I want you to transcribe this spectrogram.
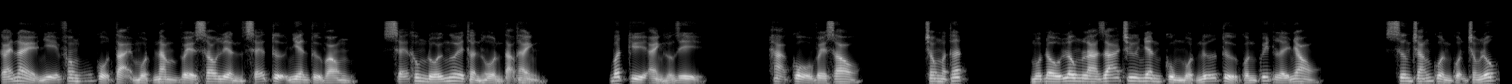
cái này nhị phong cổ tại một năm về sau liền sẽ tự nhiên tử vong, sẽ không đối ngươi thần hồn tạo thành bất kỳ ảnh hưởng gì. Hạ cổ về sau. Trong mật thất, một đầu lông là dã chư nhân cùng một nữ tử quấn quýt lấy nhau. Xương trắng quần quận trong lúc.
